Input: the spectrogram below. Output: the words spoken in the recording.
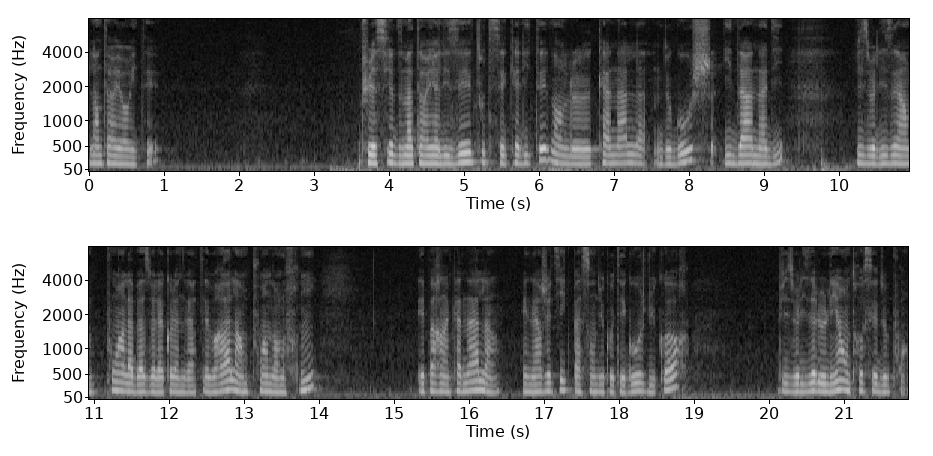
l'intériorité. Puis essayer de matérialiser toutes ces qualités dans le canal de gauche, Ida Nadi. Visualiser un point à la base de la colonne vertébrale, un point dans le front, et par un canal énergétique passant du côté gauche du corps, visualiser le lien entre ces deux points.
